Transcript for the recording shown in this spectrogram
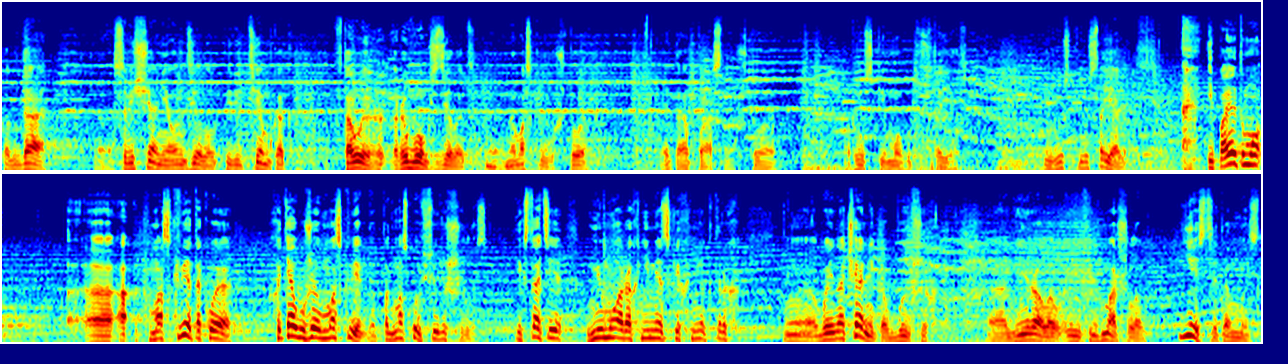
когда э, совещание он делал перед тем, как второй рывок сделать э, на Москву, что это опасно, что русские могут устоять. И русские устояли. И поэтому э, а, к Москве такое, хотя уже в Москве, под Москвой все решилось. И, кстати, в мемуарах немецких некоторых э, военачальников, бывших э, генералов и фельдмаршалов, есть эта мысль,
